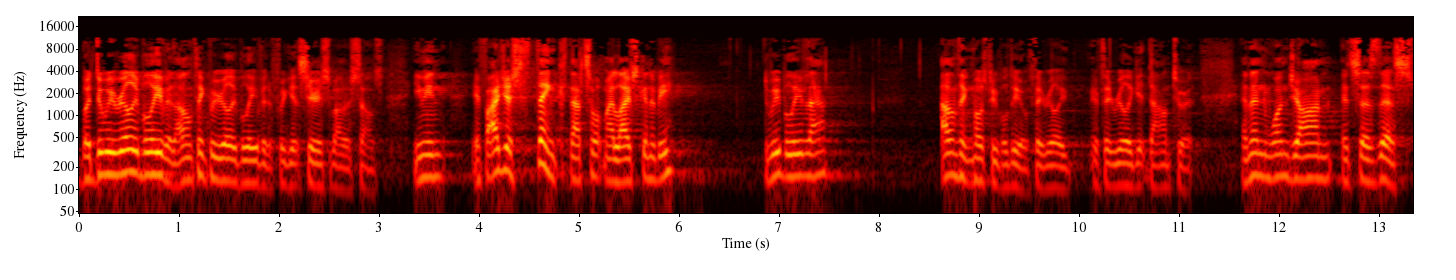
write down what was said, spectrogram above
But do we really believe it? I don't think we really believe it if we get serious about ourselves. You mean if I just think that's what my life's going to be? Do we believe that? I don't think most people do if they really if they really get down to it. And then 1 John it says this.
